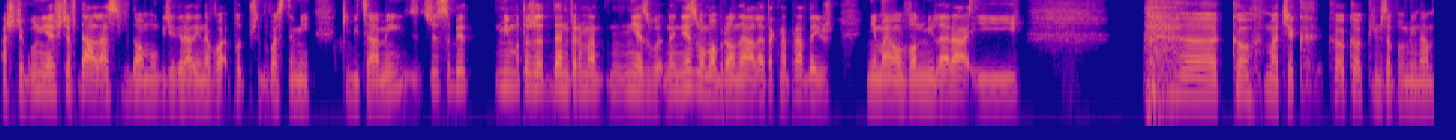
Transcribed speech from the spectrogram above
a szczególnie jeszcze w Dallas, w domu, gdzie grali na, przed własnymi kibicami, że sobie mimo to, że Denver ma niezły, no niezłą obronę, ale tak naprawdę już nie mają Von Millera i e, Ko, Maciek, ko, ko, kim zapominam.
